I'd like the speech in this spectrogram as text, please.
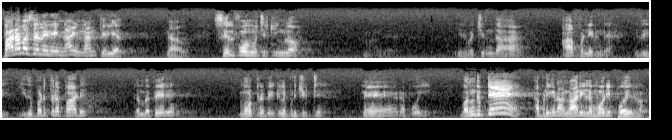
பரவச நிலைன்னா என்னன்னு தெரியாது. செல்போன் வச்சிருக்கீங்களோ? இது வச்சிருந்தா ஆஃப் பண்ணிருங்க. இது இது படுத்துற பாடு. ரொம்ப பேர் மோட்டர் பைக்கில் பிடிச்சிக்கிட்டு நேராக போய் வந்துட்டேன்! அப்படிங்கிற லாரியில் மோடி போயிடுறான்.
